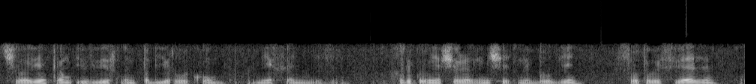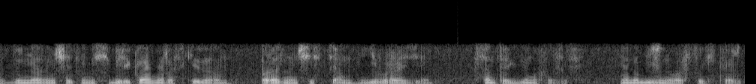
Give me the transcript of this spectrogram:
с человеком, известным под ярлыком «Механизм». Вот такой у меня вчера замечательный был день сотовой связи с двумя замечательными сибиряками, раскиданным по разным частям Евразии. Сам-то я где нахожусь? Я на Ближнем Востоке, кажется.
